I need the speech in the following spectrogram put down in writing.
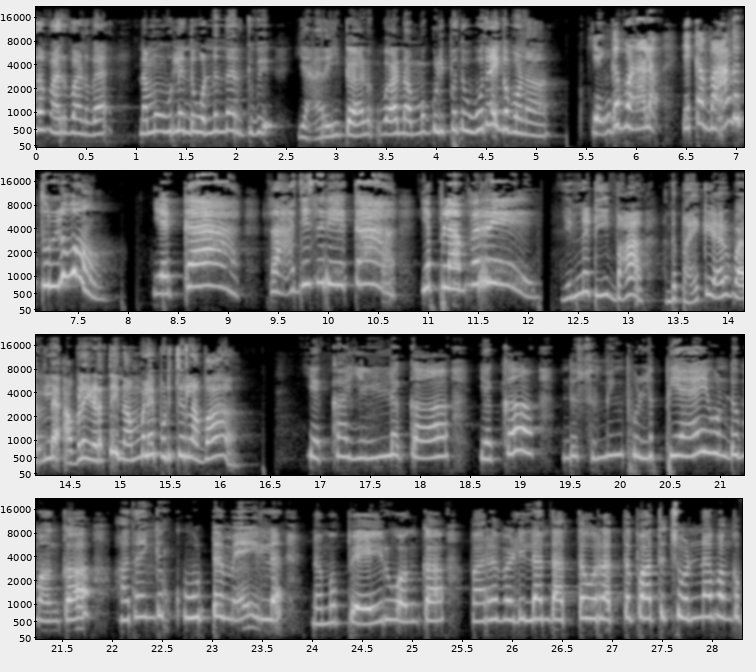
குளிக்கிறதுக்கு தான் வருவானுவ. நம்ம ஊர்ல இந்த ஒண்ணு தான் இருக்குது. யாரையும் காணும். வா நம்ம குளிப்பது ஊத எங்க போனா? எங்க போனாலும் ஏக்கா வாங்க துள்ளுவோம். ஏக்கா ராஜேஸ்வரி என்ன டீ வா. அந்த பைக்கு யாரும் வரல. அவள இடத்தை நம்மளே பிடிச்சிடலாம். வா. எக்கா இல்லக்கா. எக்கா இந்த ஸ்விம்மிங் பூல்ல பேய் உண்டுமாங்கா அதான் இங்க கூட்டமே இல்ல. நம்ம போயிருவோங்கா வர வழியில அந்த அத்தை ஒரு அத்தை பார்த்து சொன்னவங்க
